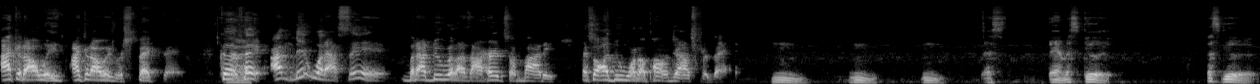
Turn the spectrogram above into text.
I could always I could always respect that. Because Right. hey, I meant what I said, but I do realize I hurt somebody, and so I do want to apologize for that. Mm, mm, mm. That's damn. That's good. That's good.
